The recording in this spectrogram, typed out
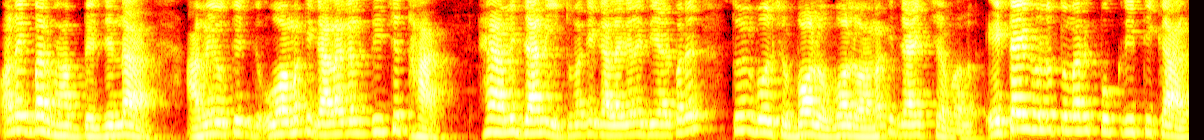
অনেকবার ভাববে যে, না, আমি ওকে, ও আমাকে গালাগালি দিয়েছে, থাক। হ্যাঁ আমি জানি, তোমাকে গালাগালি দেওয়ার পরে তুমি বলছো, বলো বলো, আমাকে যা ইচ্ছা বলো। এটাই হলো তোমার প্রকৃতি কাজ।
